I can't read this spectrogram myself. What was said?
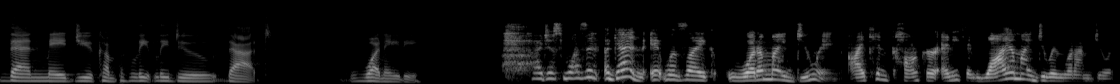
then made you completely do that 180 I just wasn't again it was like what am I doing? I can conquer anything. Why am I doing what I'm doing?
